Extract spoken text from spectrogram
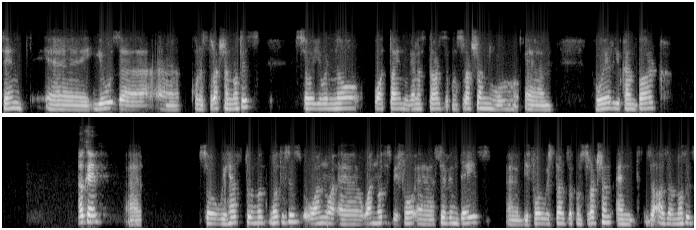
send uh, you the uh, construction notice, so you will know what time we're gonna start the construction, who- um, where you can park. Okay. So we have two not- notices, one uh, one notice before uh, seven days uh, before we start the construction, and the other notice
